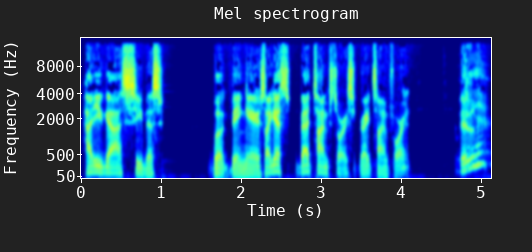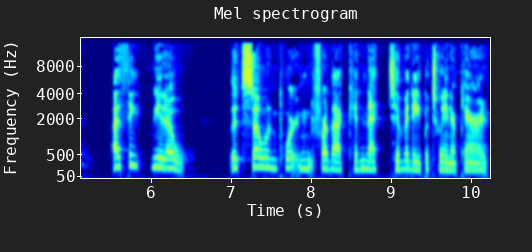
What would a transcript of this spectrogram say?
how do you guys see this book being used? I guess bedtime story is a great time for it. Yeah. I think, you know, it's so important for that connectivity between a parent,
